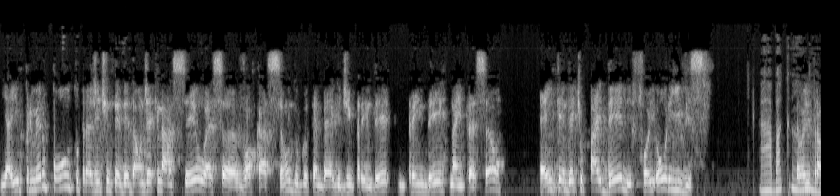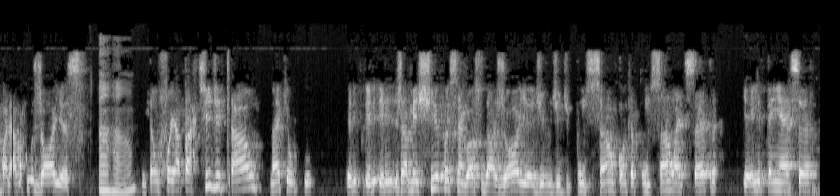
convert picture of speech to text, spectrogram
E aí o primeiro ponto para a gente entender de onde é que nasceu essa vocação do Gutenberg de empreender, empreender na impressão é entender que o pai dele foi ourives. Ah, bacana. Então ele trabalhava com joias. Uhum. Então foi a partir de tal, né, que o, Ele, ele, ele já mexia com esse negócio da joia, de, de, de punção, contra punção, etc. E aí ele tem essa,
